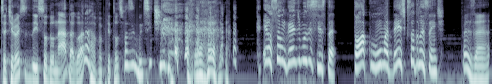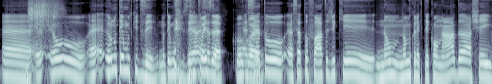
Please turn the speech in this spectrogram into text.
Você tirou isso, isso do nada agora, Rafa? Porque todos fazem muito sentido. Eu sou um grande musicista. Toco uma desde que sou adolescente. Pois é. é, eu, é, eu não tenho muito o que dizer. Não tenho muito o que dizer. pois exceto- é, concordo. Exceto, exceto o fato de que não, não me conectei com nada, achei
